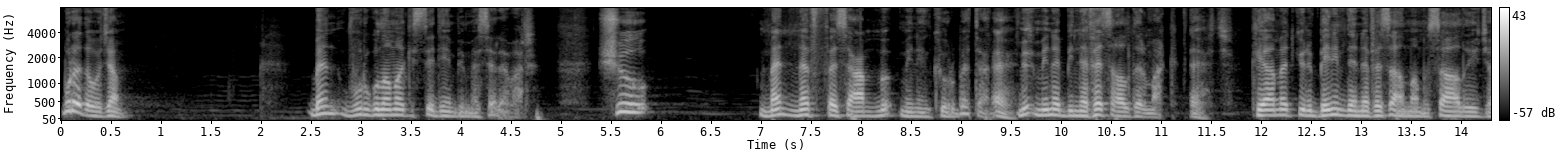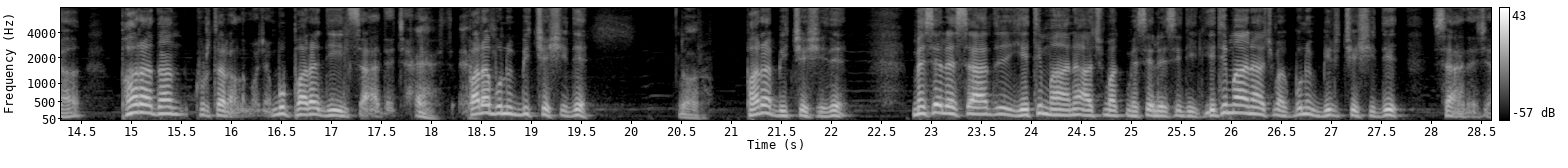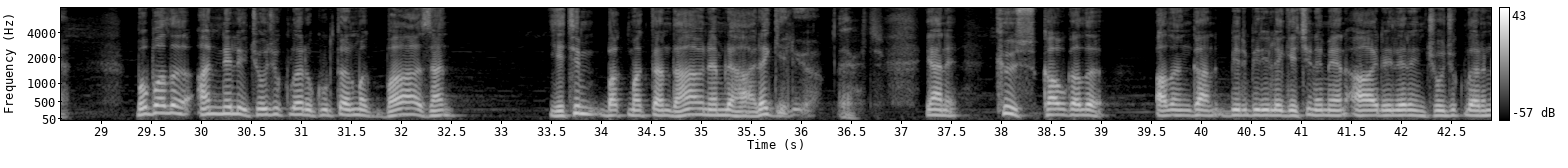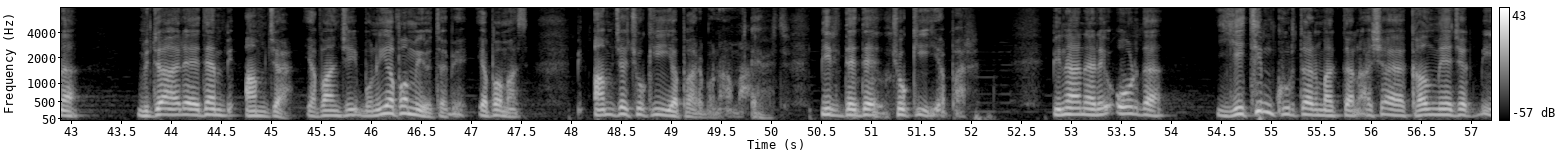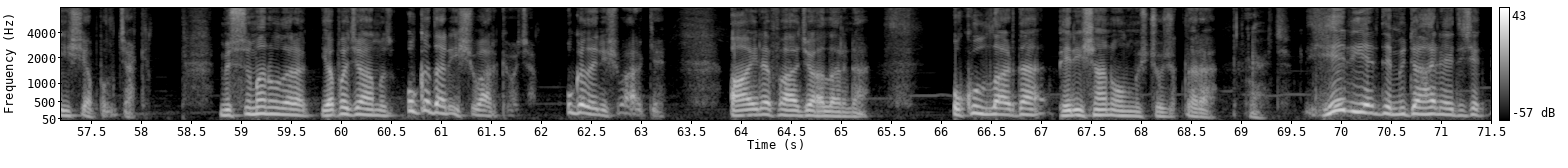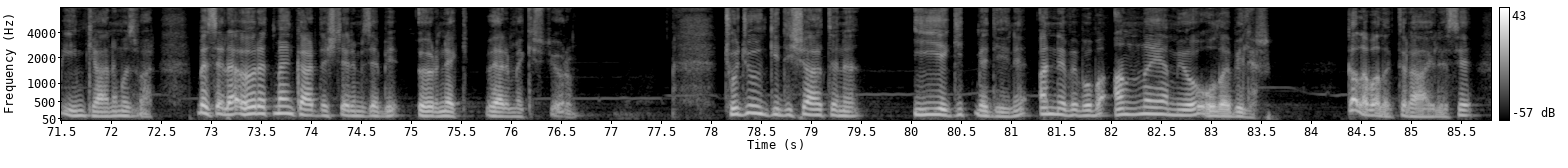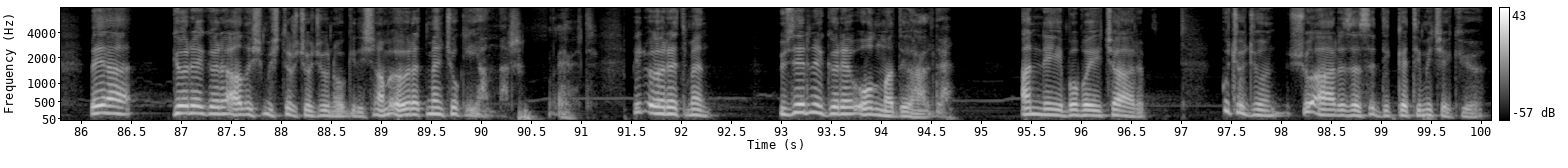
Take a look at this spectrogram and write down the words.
Burada hocam ben vurgulamak istediğim bir mesele var. Şu men neffese an müminin kürbeten. Evet. Mümine bir nefes aldırmak. Evet. Kıyamet günü benim de nefes almamı sağlayacağı paradan kurtaralım hocam. Bu para değil sadece. Evet. evet. Para bunun bir çeşidi. Doğru. Para bir çeşidi. Mesele sadece yetimhane açmak meselesi değil. Yetimhane açmak bunun bir çeşidi sadece. Babalı, anneli çocukları kurtarmak bazen yetim bakmaktan daha önemli hale geliyor. Evet. Yani küs, kavgalı, alıngan, birbiriyle geçinemeyen ailelerin çocuklarına müdahale eden bir amca, yabancı bunu yapamıyor tabii, yapamaz. Bir amca çok iyi yapar bunu ama. Evet. Bir dede çok iyi yapar. Binaenaleyh orada yetim kurtarmaktan aşağıya kalmayacak bir iş yapılacak. Müslüman olarak yapacağımız o kadar iş var ki hocam. O kadar iş var ki. Aile facialarına, okullarda perişan olmuş çocuklara, Evet. her yerde müdahale edecek bir imkanımız var. Mesela öğretmen kardeşlerimize bir örnek vermek istiyorum. Çocuğun gidişatını iyiye gitmediğini anne ve baba anlayamıyor olabilir. Kalabalıktır ailesi veya göre göre alışmıştır çocuğun o gidişine ama öğretmen çok iyi anlar. Evet. bir öğretmen üzerine görev olmadığı halde anneyi babayı çağırıp bu çocuğun şu arızası dikkatimi çekiyor.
